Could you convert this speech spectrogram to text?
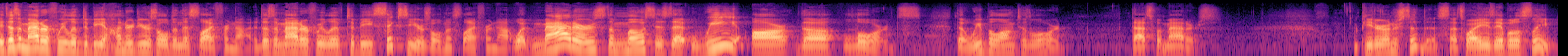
it doesn't matter if we live to be 100 years old in this life or not. It doesn't matter if we live to be 60 years old in this life or not. What matters the most is that we are the Lord's that we belong to the Lord. That's what matters. Peter understood this. That's why he's able to sleep.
